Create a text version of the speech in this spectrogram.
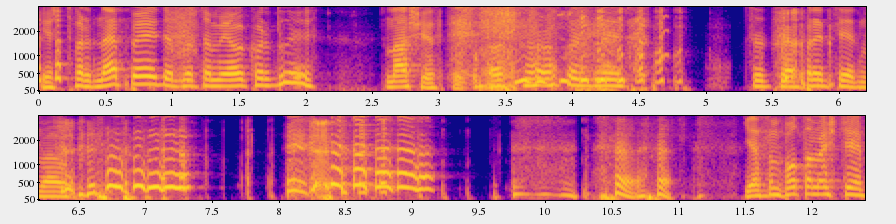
Je štvrt na 5 a potom je okordlý. Na šiestu. Okordlý. Cca pred siedmou. Ja som potom ešte...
